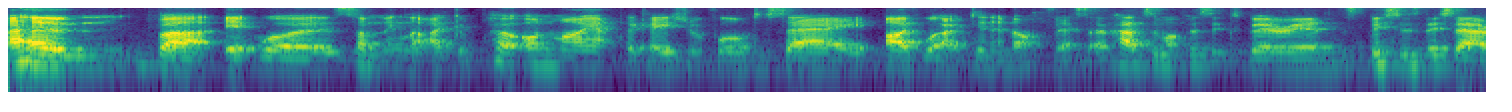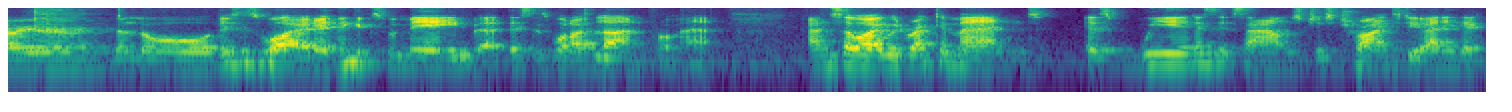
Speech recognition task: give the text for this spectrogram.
Um, but it was something that I could put on my application form to say, I've worked in an office, I've had some office experience, this is this area of the law, this is why I don't think it's for me, but this is what I've learned from it. And so I would recommend, as weird as it sounds, just trying to do anything.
